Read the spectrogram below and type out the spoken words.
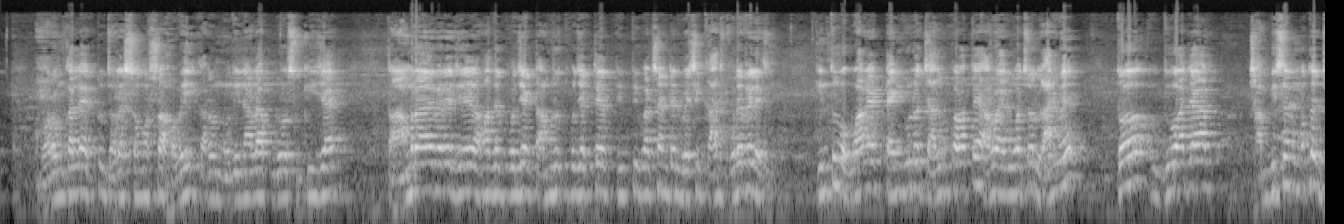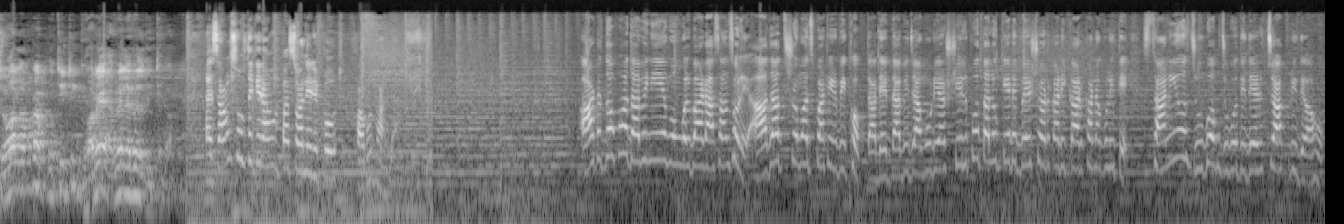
গরমকালে একটু জলের সমস্যা হবেই, কারণ নদী নালা পুরো শুকিয়ে যায়। তা আমরা এবারে যে আমাদের প্রজেক্ট আমরুত প্রজেক্টের ফিফটি পার্সেন্টের বেশি কাজ করে ফেলেছি, কিন্তু ওভারের ট্যাঙ্কগুলো চালু করাতে আরও এক বছর লাগবে। তো দু হাজার ছাব্বিশের মতো জল আমরা প্রতিটি ঘরে অ্যাভেলেবেল দিতে পারব। আসানসোল থেকে রাহুল পাসওয়ানের রিপোর্ট খবর বাংলা। আট দফা দাবি নিয়ে মঙ্গলবার আসানসোলে আজাদ সমাজ পার্টির বিক্ষোভ। তাদের দাবি জামুরিয়ার শিল্প তালুকের বেসরকারি কারখানাগুলিতে স্থানীয় যুবক যুবতীদের চাকরি দেওয়া হোক।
